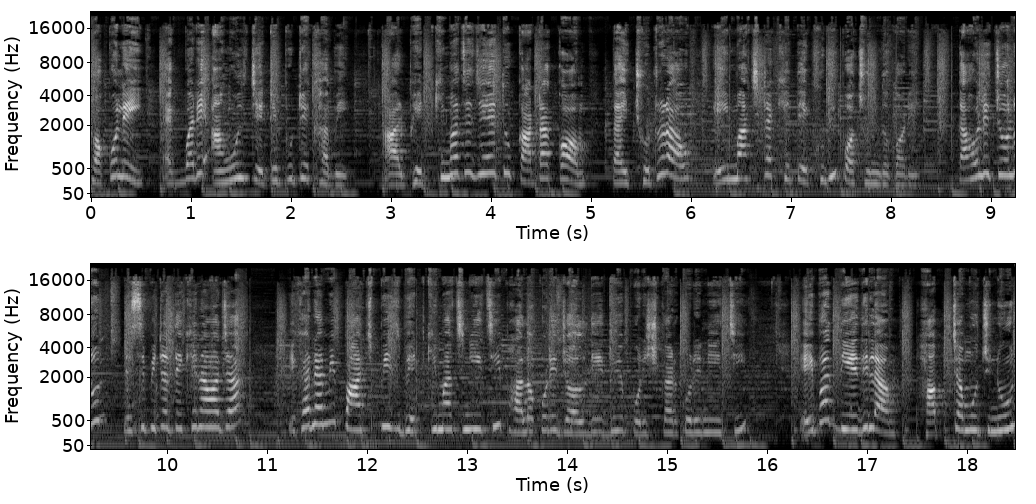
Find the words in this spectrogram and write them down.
সকলেই একবারে আঙুল চেটে পুটে খাবে। আর ভেটকি মাছে যেহেতু কাটা কম, তাই ছোটরাও এই মাছটা খেতে খুবই পছন্দ করে। তাহলে চলুন রেসিপিটা দেখে নেওয়া যাক। এখানে আমি পাঁচ পিস ভেটকি মাছ নিয়েছি, ভালো করে জল দিয়ে ধুয়ে পরিষ্কার করে নিয়েছি। এইবার দিয়ে দিলাম হাফ চামচ নুন,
